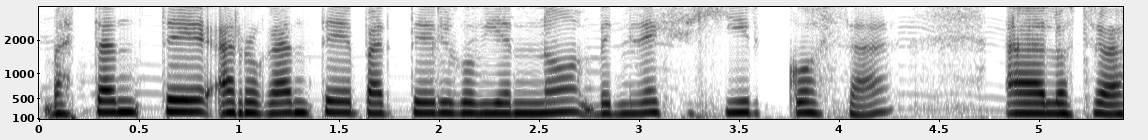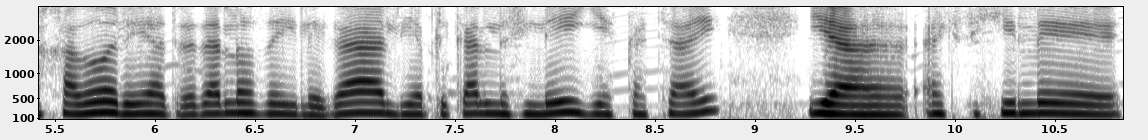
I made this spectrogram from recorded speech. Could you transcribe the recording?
bastante arrogante de parte del gobierno venir a exigir cosas a los trabajadores, a tratarlos de ilegal y aplicarles leyes, ¿cachai? Y a, exigirle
